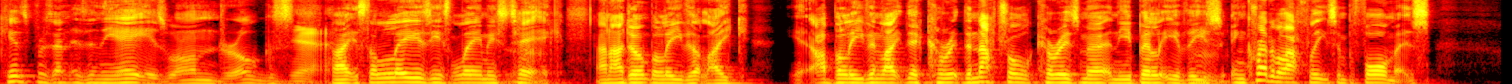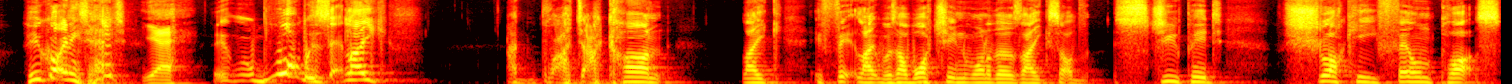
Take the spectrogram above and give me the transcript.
kids presenters in the '80s were on drugs. Yeah. Like, it's the laziest, lamest take. And I don't believe that. Like I believe in like the chari- the natural charisma and the ability of these hmm. incredible athletes and performers. Who got in his head? yeah. What was it like? I, I, I can't like if it like was I watching one of those like sort of stupid schlocky film plots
